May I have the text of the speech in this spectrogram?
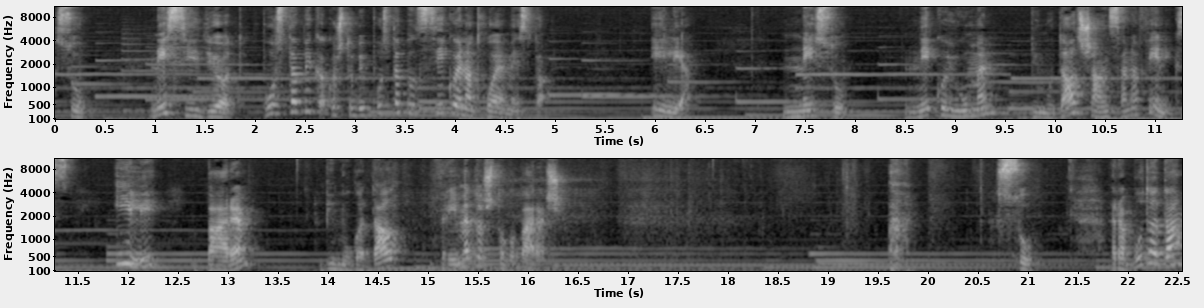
Су. Не си идиот. Постапи како што би постапил секој на твое место. Елија. Не су. Некој умен би му дал шанса на Феникс. Или, барем, би му го дал времето што го бараш. Су. Работата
